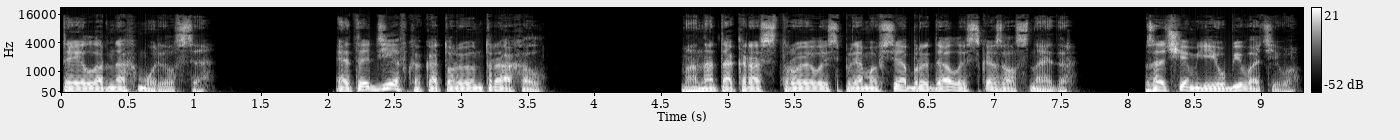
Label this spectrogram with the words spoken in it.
Тейлор нахмурился. «Это девка, которую он трахал». «Она так расстроилась, прямо вся обрыдалась», — сказал Снайдер. «Зачем ей убивать его?»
